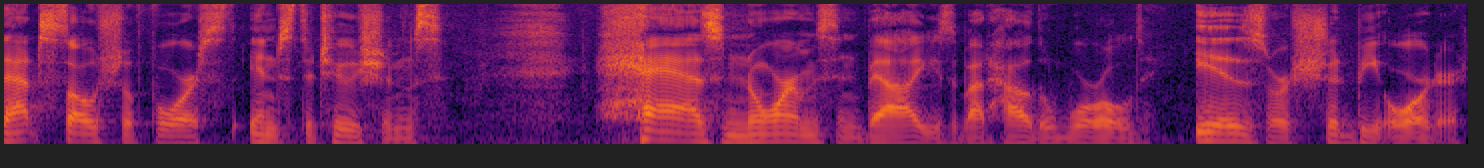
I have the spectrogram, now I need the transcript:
that social force, institutions, has norms and values about how the world is or should be ordered.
